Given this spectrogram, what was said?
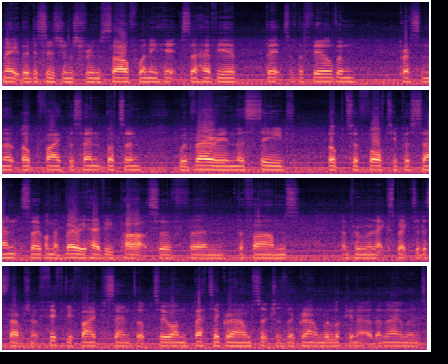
make the decisions for himself when he hits a heavier bit of the field and pressing the up 5% button. We're varying the seed up to 40%, so on the very heavy parts of um, the farms and from an expected establishment 55% up to on better ground such as the ground we're looking at at the moment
